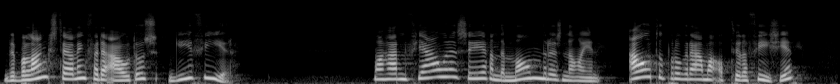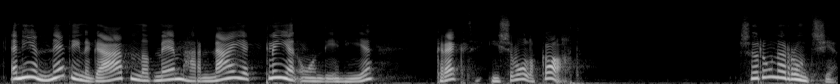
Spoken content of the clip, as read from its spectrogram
De belangstelling voor de auto's gie vier. Maar haar vrouwen zeggen de man dus naar een autoprogramma op televisie en hier net in de gaten dat mem haar nije klien ondien hier, krekt in Zwolle kocht. Ze roen een rondje.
